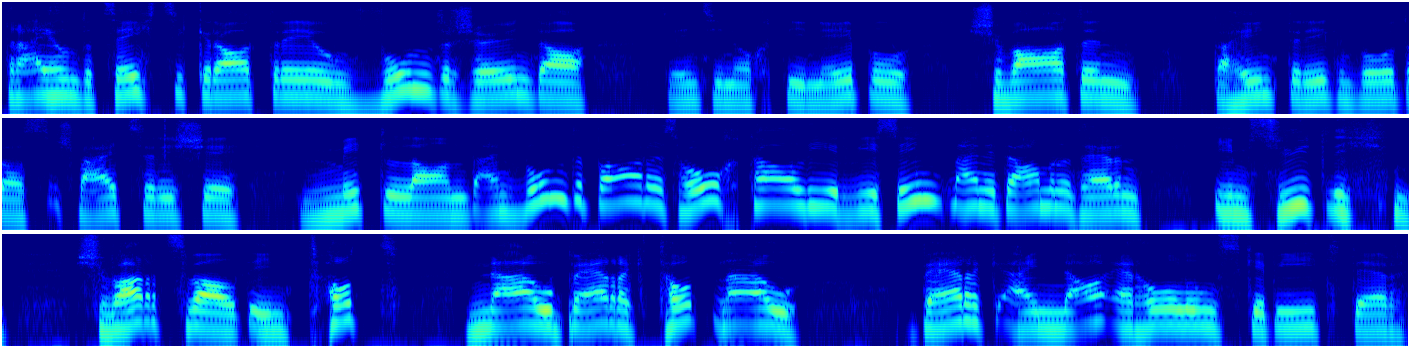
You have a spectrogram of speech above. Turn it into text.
360 Grad Drehung. Wunderschön da. Sehen Sie noch die Nebelschwaden dahinter irgendwo das schweizerische Mittelland. Ein wunderbares Hochtal hier. Wir sind, meine Damen und Herren, im südlichen Schwarzwald in Tottnauberg. Tottnauberg, ein Naherholungsgebiet der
